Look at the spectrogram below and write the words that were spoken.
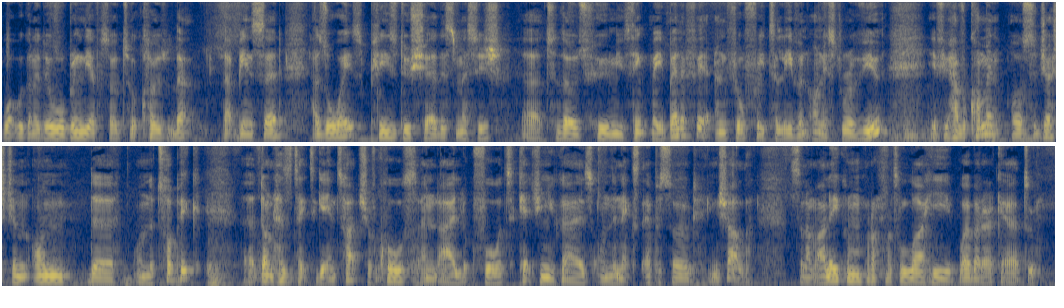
what we're going to do, we'll bring the episode to a close with that. That being said, as always, please do share this message uh, to those whom you think may benefit, and feel free to leave an honest review. If you have a comment or suggestion on the on the topic, uh, don't hesitate to get in touch, of course. And I look forward to catching you guys on the next episode, inshallah. Assalamu alaikum, rahmatullahi wa barakatuh.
